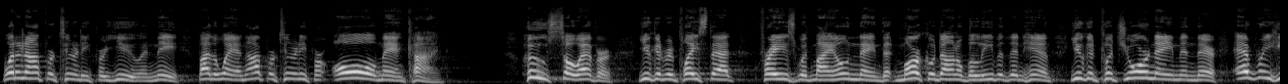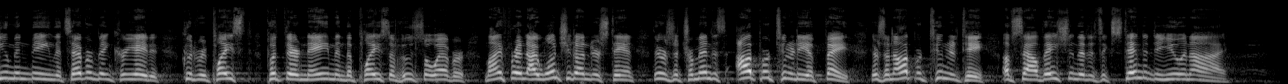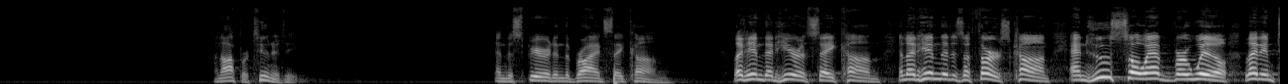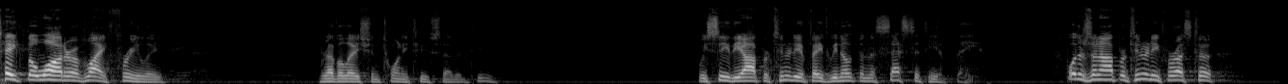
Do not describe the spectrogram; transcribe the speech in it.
what an opportunity for you and me. By the way, an opportunity for all mankind. Whosoever. You could replace that phrase with my own name, that Mark O'Donnell believeth in him. You could put your name in there. Every human being that's ever been created could replace, put their name in the place of whosoever. My friend, I want you to understand there's a tremendous opportunity of faith. There's an opportunity of salvation that is extended to you and I. An opportunity and the Spirit and the bride say, Come. Let him that heareth say, Come. And let him that is athirst come. And whosoever will, let him take the water of life freely. Amen. Revelation 22 17. We see the opportunity of faith. We note the necessity of faith. Well, there's an opportunity for us to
